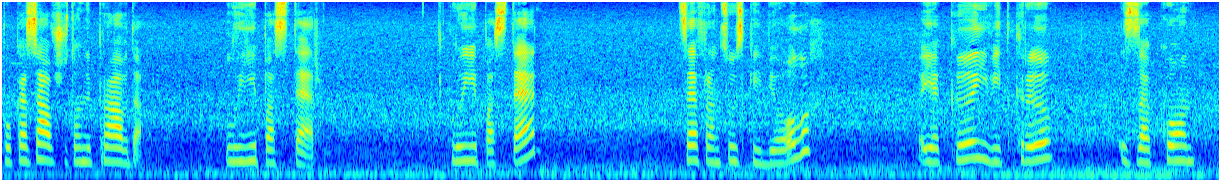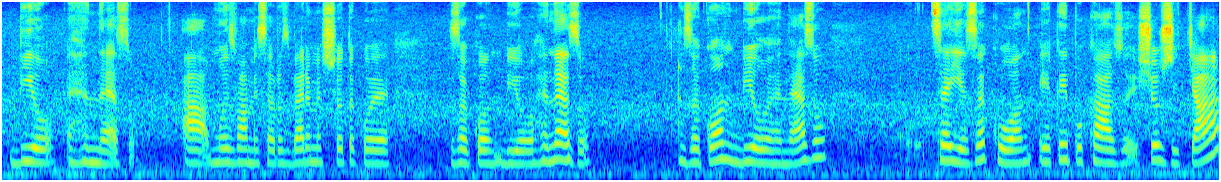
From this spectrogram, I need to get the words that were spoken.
Показав, що то неправда. Луї Пастер. Луї Пастер це французький біолог, який відкрив закон біогенезу. А ми з вами все розберемо, що таке закон біогенезу. Закон біогенезу це є закон, який показує, що життя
